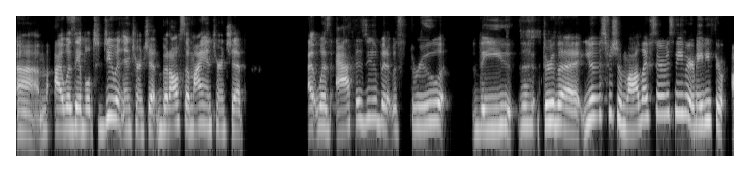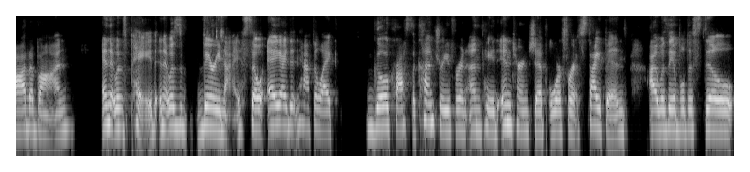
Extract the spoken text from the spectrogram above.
Um, i was able to do an internship but also my internship it was at the zoo but it was through the, the through the u.s fish and wildlife service maybe or maybe through audubon and it was paid and it was very nice. So a i didn't have to like go across the country for an unpaid internship or for a stipend, I was able to still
